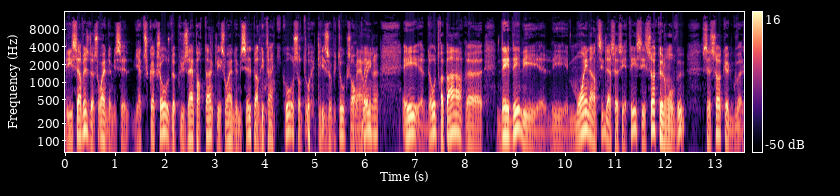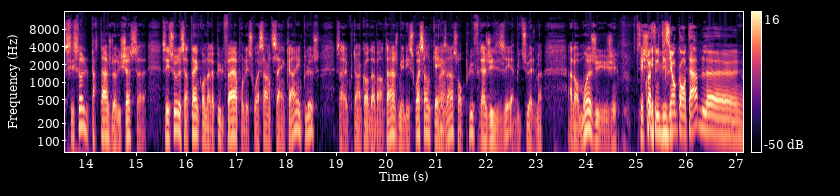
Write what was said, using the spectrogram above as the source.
les services de soins à domicile. Y a-t-il quelque chose de plus important que les soins à domicile par les temps qui courent, surtout avec les hôpitaux qui sont ben pleins? Et d'autre part, euh, d'aider les, les moins nantis de la société, c'est ça que l'on veut. C'est ça que c'est ça le partage de richesse. C'est sûr et certain qu'on aurait pu le faire pour les 65 ans et plus. Ça aurait coûté encore davantage, mais les 75 ans sont plus habituellement. Alors moi, j'ai... C'est quoi, c'est une vision comptable? Euh?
